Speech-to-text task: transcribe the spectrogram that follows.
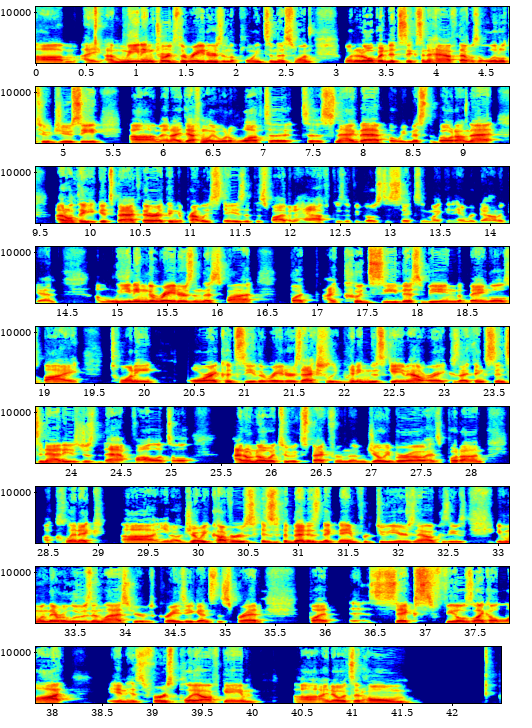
Um, I, am leaning towards the Raiders and the points in this one. When it opened at six and a half, that was a little too juicy, um, and I definitely would have loved to to snag that, but we missed the boat on that. I don't think it gets back there. I think it probably stays at this five and a half because if it goes to six, it might get hammered down again. I'm leaning the Raiders in this spot, but I could see this being the Bengals by 20, or I could see the Raiders actually winning this game outright because I think Cincinnati is just that volatile. I don't know what to expect from them. Joey Burrow has put on a clinic. Uh, you know, Joey covers has been his nickname for two years now because he was even when they were losing last year, it was crazy against the spread. But eh, six feels like a lot in his first playoff game. Uh, I know it's at home.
